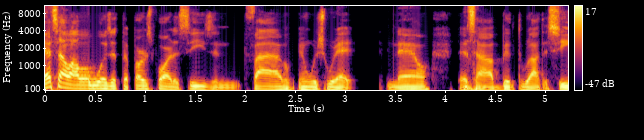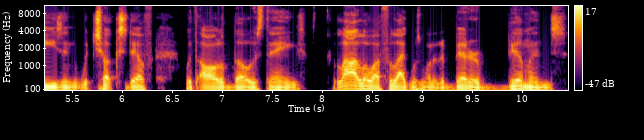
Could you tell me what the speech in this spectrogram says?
That's how I was at the first part of season five, in which we're at now. That's how I've been throughout the season with Chuck's death, with all of those things. Lalo, I feel like was one of the better villains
